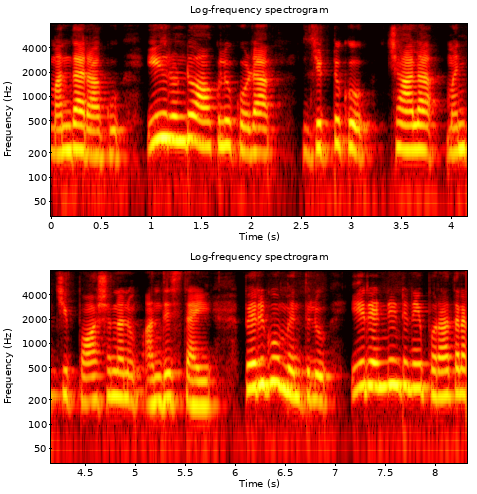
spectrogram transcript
మందారాకు ఈ రెండు ఆకులు కూడా జుట్టుకు చాలా మంచి పోషణను అందిస్తాయి. పెరుగు మెంతులు ఈ రెండింటిని పురాతన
